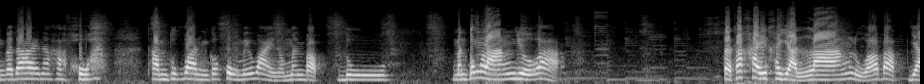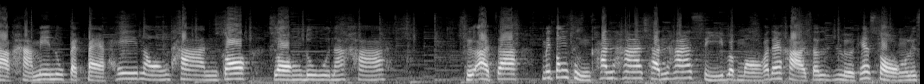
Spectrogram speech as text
ำก็ได้นะคะ เพราะว่าทำทุกวันก็คงไม่ไหวเนาะมันแบบดู มันต้องล้างเยอะอะ แต่ถ้าใครขยันล้างหรือว่าแบบอยากหาเมนูแปลกๆ ให้น้องทานก็ลองดูนะคะ หรืออาจจะไม่ต้องถึงขั้น 5 ชั้น 5 สีแบบหมอก็ได้ค่ะจจะเหลือแค่ 2 หรือ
